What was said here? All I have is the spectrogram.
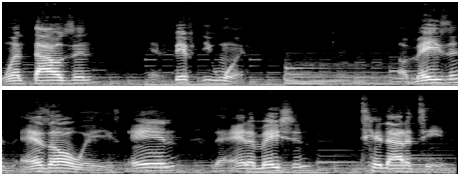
1,051, Amazing as always. And the animation, 10 out of 10.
